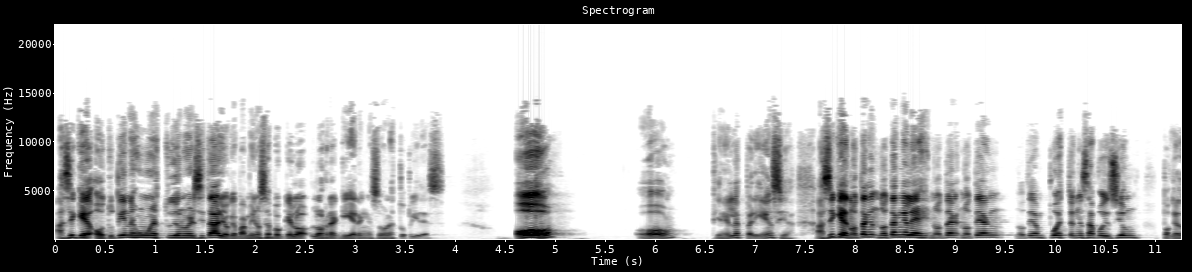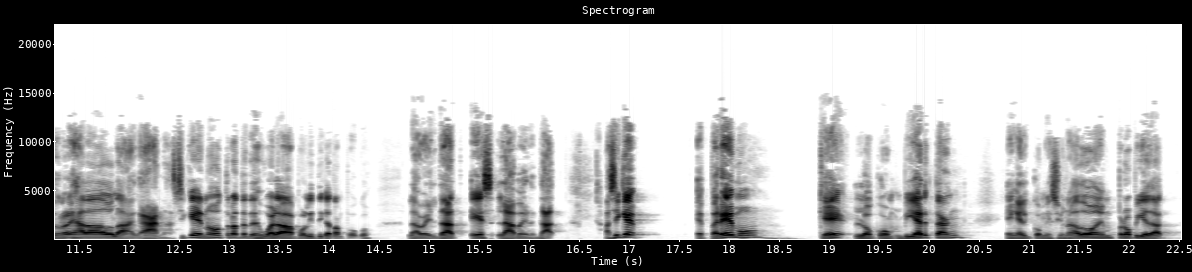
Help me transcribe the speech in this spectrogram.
Así que o tú tienes un estudio universitario, que para mí no sé por qué lo, requieren, eso es una estupidez. O, o tienes la experiencia. Así que no te, no, han, no, te, no, te han, no te han puesto en esa posición porque no les ha dado la gana. Así que no trates de jugar a la política tampoco. La verdad es la verdad. Así que esperemos que lo conviertan en el comisionado en propiedad,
